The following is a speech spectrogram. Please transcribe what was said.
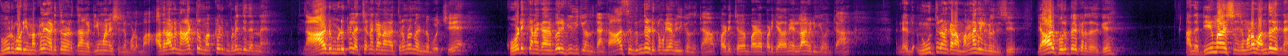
நூறு கோடி மக்களையும் அடுத்து எடுத்தாங்க டிமானிஸ்ட்ரேஷன் மூலமாக அதனால நாட்டு மக்களுக்கு விளைஞ்சது என்ன? நாடு முழுக்க லட்சக்கணக்கான திருமணங்கள் நின்று போச்சு. கோடிக்கணக்கான பேர் வீதிக்கு வந்துட்டான் காசு இருந்து எடுக்க முடியாம வீதிக்கு வந்துட்டான். படித்தவன் பழ படிக்காதவன் எல்லாம் வீதிக்கு வந்துட்டான். நூற்றுக்கணக்கான மரணங்கள் இருந்துச்சு யார் பொறுப்பேற்கிறதுக்கு? அந்த டிமானிஸ்ட்ரேஷன் மூலம் வந்தது என்ன?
